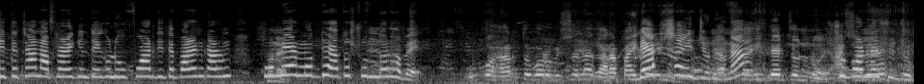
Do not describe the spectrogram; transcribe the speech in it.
দিতে চান আপনারা কিন্তু এগুলো উপহার দিতে পারেন কারণ কমের মধ্যে এত সুন্দর হবে। উপহার তো বড় বিষয় না যারা পাইকারি ব্যবসায়ীর জন্য না? ব্যবসায়ীদের জন্য সুবর্ণ সুযোগ।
